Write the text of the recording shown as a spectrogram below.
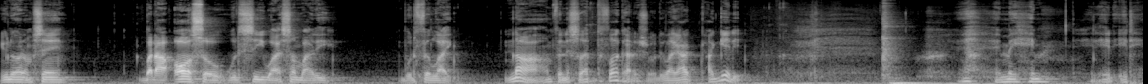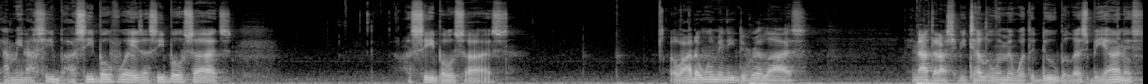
You know what I'm saying? But I also would see why somebody would feel like, nah, I'm finna slap the fuck out of Shorty. Like I, I get it. Yeah, it made him. It, it, I mean, I see, I see both ways. I see both sides. I see both sides. A lot of women need to realize, and not that I should be telling women what to do, but let's be honest.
